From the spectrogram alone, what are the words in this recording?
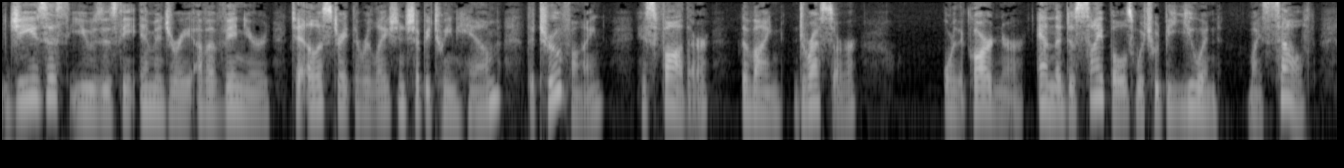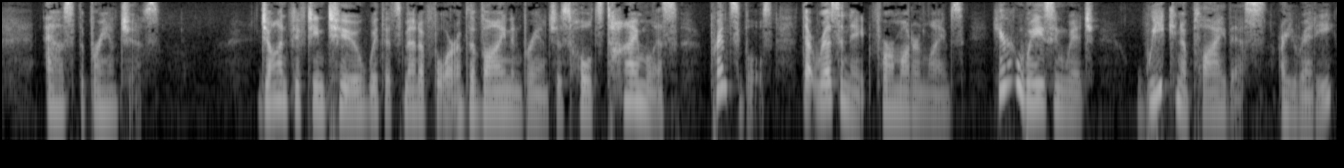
Jesus uses the imagery of a vineyard to illustrate the relationship between him, the true vine, his father, the vine dresser, or the gardener, and the disciples, which would be you and myself, as the branches. John 15:2 with its metaphor of the vine and branches holds timeless principles that resonate for our modern lives. Here are ways in which we can apply this. Are you ready?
